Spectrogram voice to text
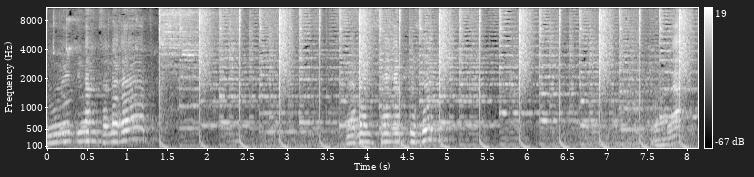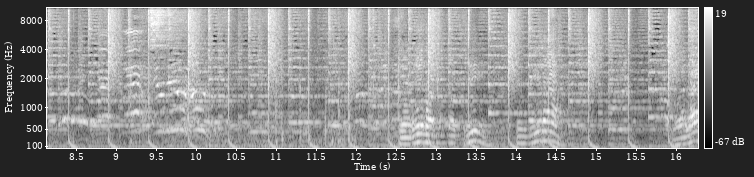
Duit yang seloob. Labang sangat kusut. Bola. Dari warna negeri, Sengkira. Bola,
